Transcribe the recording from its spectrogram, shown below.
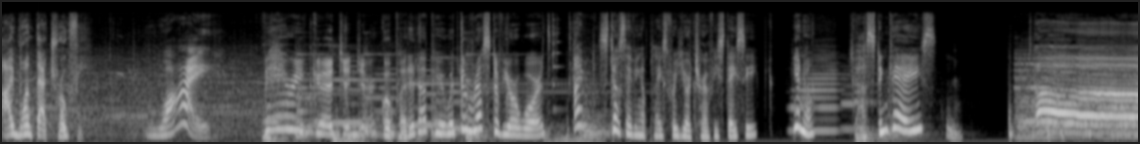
I want that trophy. Why? Very good, Ginger. We'll put it up here with the rest of your awards. I'm still saving a place for your trophy, Stacy. You know, just in case. Uh...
